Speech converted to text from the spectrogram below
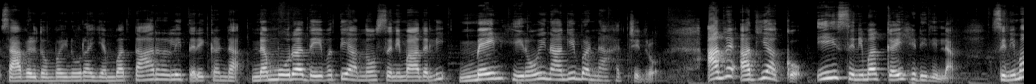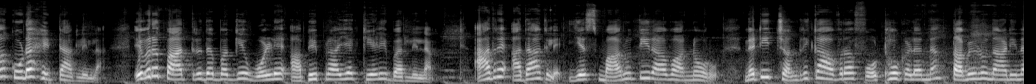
ಸಾವಿರದ ಒಂಬೈನೂರ ಎಂಬತ್ತಾರರಲ್ಲಿ ತೆರೆಕಂಡ ನಮ್ಮೂರ ದೇವತೆ ಅನ್ನೋ ಸಿನಿಮಾದಲ್ಲಿ ಮೇನ್ ಹೀರೋಯಿನ್ ಆಗಿ ಬಣ್ಣ ಹಚ್ಚಿದ್ರು. ಆದರೆ ಅದ್ಯಾಕೋ ಈ ಸಿನಿಮಾ ಕೈ ಹಿಡಿಲಿಲ್ಲ. ಸಿನಿಮಾ ಕೂಡ ಹಿಟ್ ಆಗಲಿಲ್ಲ ಇವರ ಪಾತ್ರದ ಬಗ್ಗೆ ಒಳ್ಳೆ ಅಭಿಪ್ರಾಯ ಕೇಳಿ ಬರಲಿಲ್ಲ. ಆದರೆ ಅದಾಗಲೇ ಎಸ್. ಮಾರುತಿ ರಾವ್ ಅನ್ನೋರು ನಟಿ ಚಂದ್ರಿಕಾ ಅವರ ಫೋಟೋಗಳನ್ನು ತಮಿಳುನಾಡಿನ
